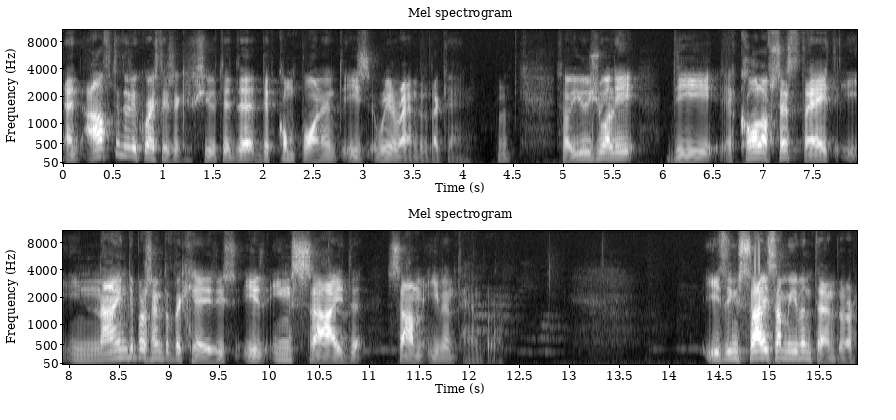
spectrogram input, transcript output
and after the request is executed uh, the component is re-rendered again hmm? so usually the call of set state in 90% of the cases is inside some event handler is inside some event handler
